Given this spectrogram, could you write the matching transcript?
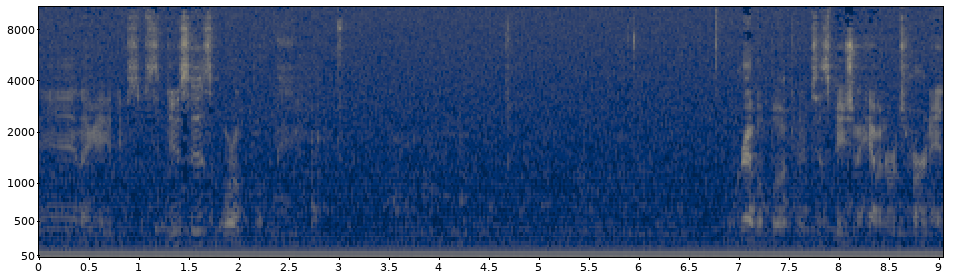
And I gotta do some seduces or a book. I'll grab a book in anticipation of having to return it.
